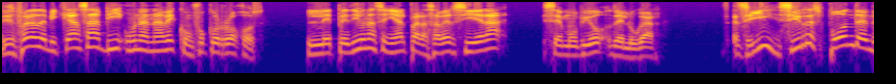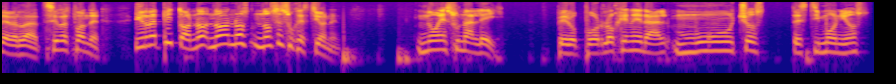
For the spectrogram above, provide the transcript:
Desde fuera de mi casa vi una nave con focos rojos. Le pedí una señal para saber si era, se movió del lugar. Sí, sí responden de verdad, sí responden. Y repito, no, no, no, no se sugestionen. No es una ley, pero por lo general muchos testimonios,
